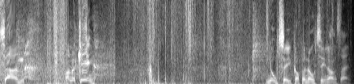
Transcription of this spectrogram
Son, I'm the king. Naughty, proper naughty, you know what I'm saying?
